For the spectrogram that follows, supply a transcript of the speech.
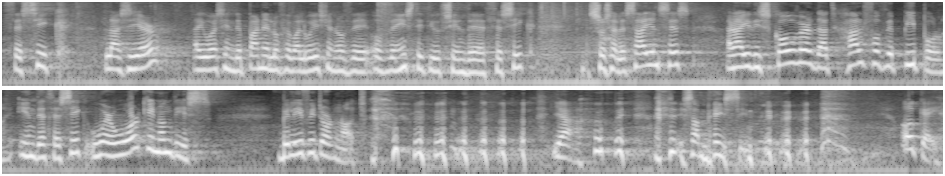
CSIC last year. I was in the panel of evaluation of the, of the institutes in the CSIC, social sciences, and I discovered that half of the people in the CSIC were working on this, believe it or not. yeah, it's amazing. okay,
